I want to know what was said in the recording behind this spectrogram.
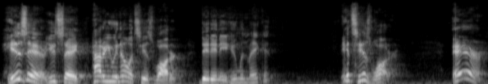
His air. You say, How do you know it's His water? Did any human make it? It's His water. Air,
